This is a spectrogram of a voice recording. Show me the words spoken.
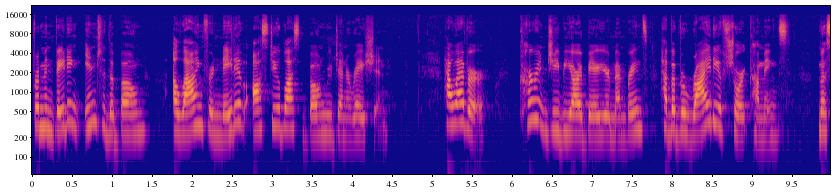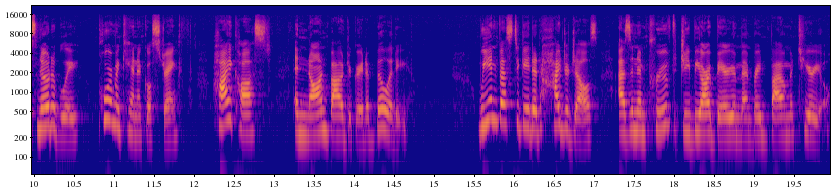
from invading into the bone, allowing for native osteoblast bone regeneration. However, current GBR barrier membranes have a variety of shortcomings, most notably poor mechanical strength, high cost, and non-biodegradability. We investigated hydrogels as an improved GBR barrier membrane biomaterial.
